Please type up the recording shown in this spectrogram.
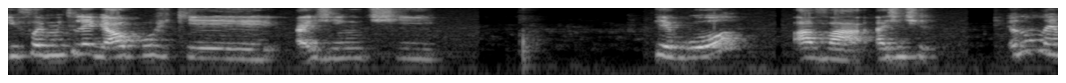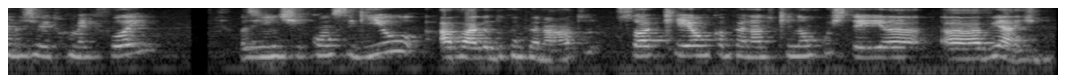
e foi muito legal porque a gente pegou a vaga. A gente. Eu não lembro direito como é que foi, a gente conseguiu a vaga do campeonato, só que é um campeonato que não custeia a viagem.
